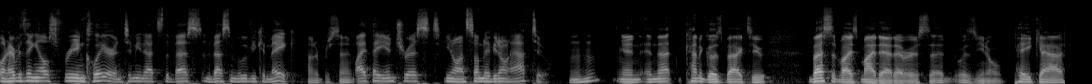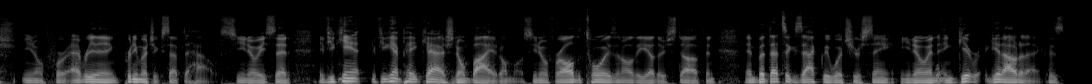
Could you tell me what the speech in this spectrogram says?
own everything else free and clear. And to me, that's the best investment move you can make. 100%. I pay interest, you know, on something if you don't have to. Mm-hmm. And and that kind of goes back to best advice my dad ever said was you know pay cash you know for everything pretty much except a house. You know he said if you can't if you can't pay cash don't buy it almost you know for all the toys and all the other stuff and and but that's exactly what you're saying you know and, and get get out of that because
